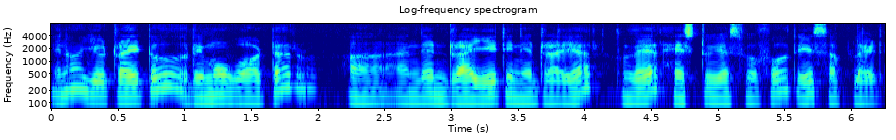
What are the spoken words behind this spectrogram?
you know you try to remove water uh, and then dry it in a dryer where H2SO4 is supplied.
